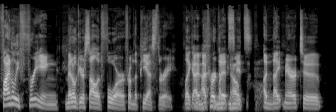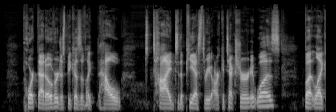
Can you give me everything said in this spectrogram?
finally freeing Metal Gear Solid 4 from the PS3. Like, I, Mm, I've heard that it's, it's a nightmare to port that over just because of like how tied to the PS3 architecture it was. But like,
